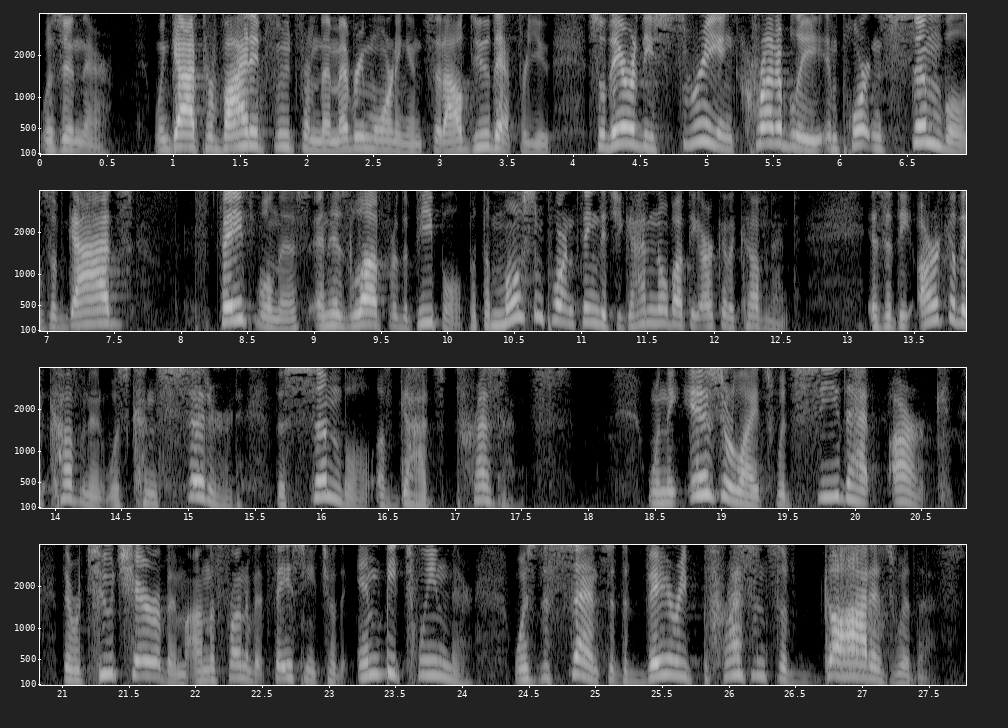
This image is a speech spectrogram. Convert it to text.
was in there when God provided food from them every morning and said, I'll do that for you. So there were these three incredibly important symbols of God's faithfulness and his love for the people. But the most important thing that you got to know about the Ark of the Covenant is that the Ark of the Covenant was considered the symbol of God's presence. When the Israelites would see that ark, there were two cherubim on the front of it facing each other. In between there was the sense that the very presence of God is with us.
